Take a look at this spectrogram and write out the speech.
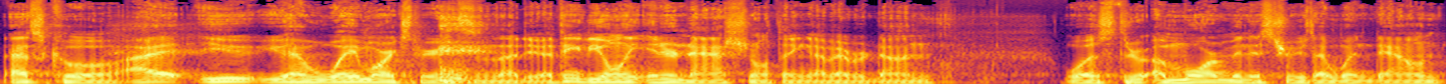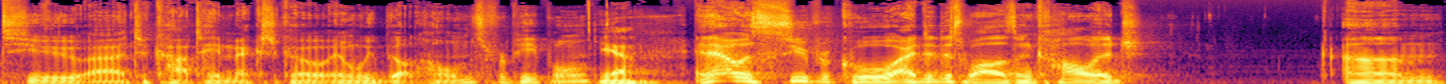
That's cool. I you you have way more experience than I do. I think the only international thing I've ever done was through Amor Ministries. I went down to uh, Tecate, Mexico, and we built homes for people. Yeah. and that was super cool. I did this while I was in college. Um,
